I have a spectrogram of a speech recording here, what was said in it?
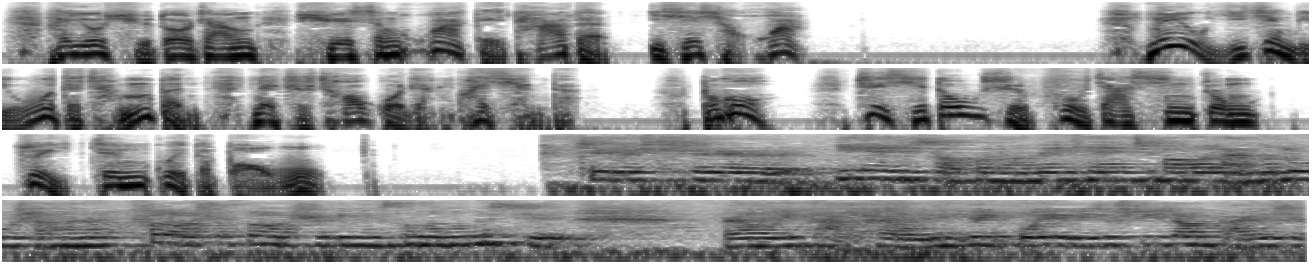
还有许多张学生画给他的一些小画。没有一件礼物的成本，那是超过两块钱的。不过，这些都是傅家心中最珍贵的宝物。这个是一年级小朋友那天就把我拦在路上，他说：“傅老师，傅老师给你送的东西。”然后我一打开，我以为我以为就是一张白纸，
